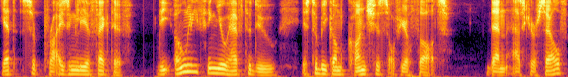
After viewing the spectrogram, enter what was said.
yet surprisingly effective. The only thing you have to do is to become conscious of your thoughts. Then ask yourself,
